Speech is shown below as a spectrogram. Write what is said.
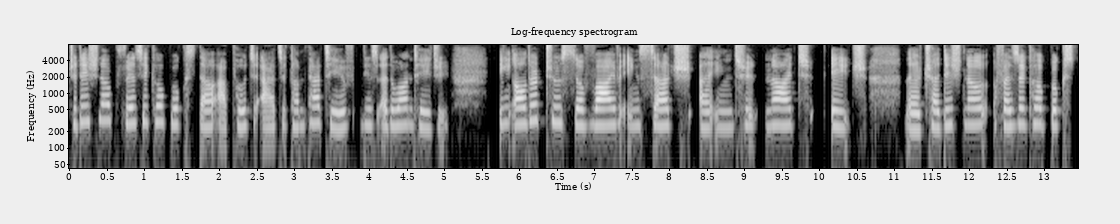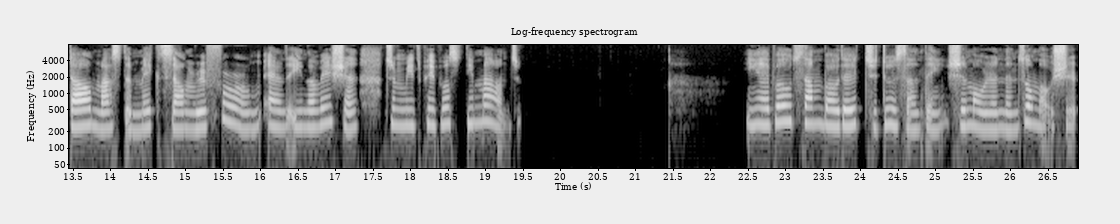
traditional physical bookstores are put at a competitive disadvantage. In order to survive in such an internet age, the traditional physical book style must make some reform and innovation to meet people's demand. Enable somebody to do something，使某人能做某事。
